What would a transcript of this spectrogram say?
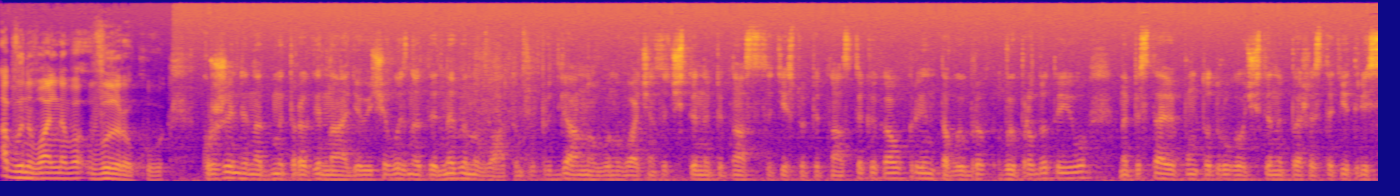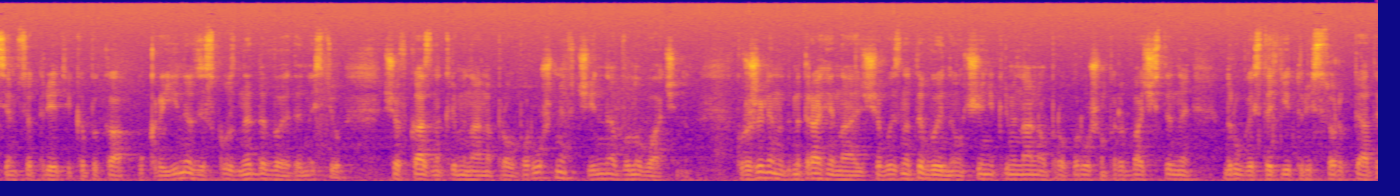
обвинувального вироку. Кружиліна Дмитра Геннадійовича визнати невинуватим у пред'явленому обвинуваченні за частиною 15 статті 115 КК України та виправдати його на підставі пункту 2 частини 1 статті 373 КПК України в зв'язку з недоведеністю, що вказане кримінальне правопорушення вчинне обвинуваченим. Кружиліна Дмитра Геннадійовича визнати винним у вчиненні кримінального правопорушення передбачено частини 2 статті 345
